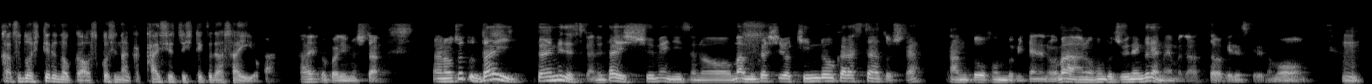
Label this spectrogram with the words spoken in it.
活動してるのかを少しなんか解説してくださいよ。はい、わかりました。あの、ちょっと第1回目ですかね。第1週目に、その、まあ、昔は勤労からスタートした担当本部みたいなのが、まあ、あの、本当10年ぐらい前まであったわけですけれども、うん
